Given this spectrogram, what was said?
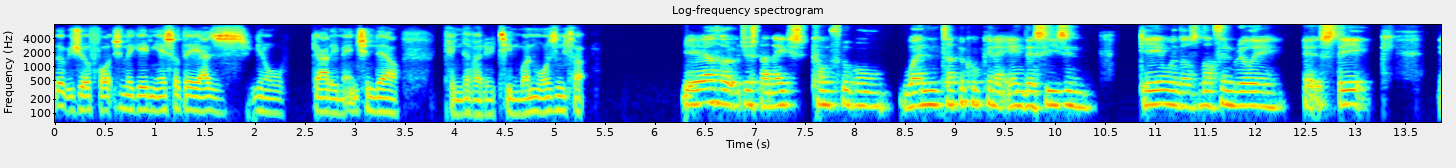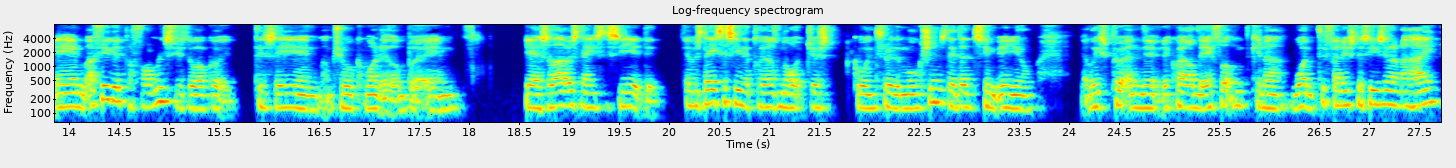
what was your thoughts on the game yesterday? As you know, Gary mentioned there, kind of a routine win, wasn't it? Yeah, I thought it was just a nice, comfortable win. Typical kind of end of season game when there's nothing really at stake. Um, a few good performances though, I've got to say. Um, I'm sure we'll come on to them, but um, yeah, so that was nice to see. It it was nice to see the players not just going through the motions. They did seem to, you know, at least put in the required effort and kind of want to finish the season on a high.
